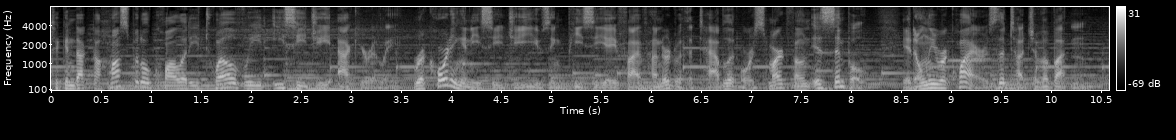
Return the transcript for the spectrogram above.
to conduct a hospital-quality 12-lead ECG accurately. Recording an ECG using PCA 500 with a tablet or smartphone is simple. It only requires the touch of a button.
